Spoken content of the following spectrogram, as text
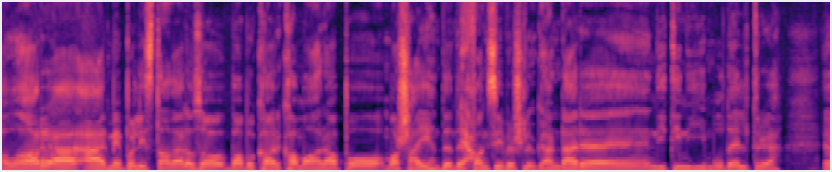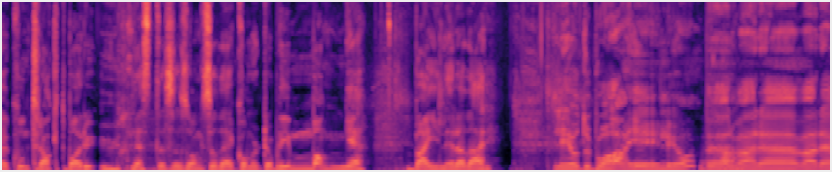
Hawar er, med på lista der, og så Babukar Kamara på Marseille, den defensive sluggeren der. eh, 99-modell, tror jeg. eh, kontrakt bare ut neste sesong, så det kommer til å bli mange beilere der. Leo Dubois i Lyon bør Ja. være, være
